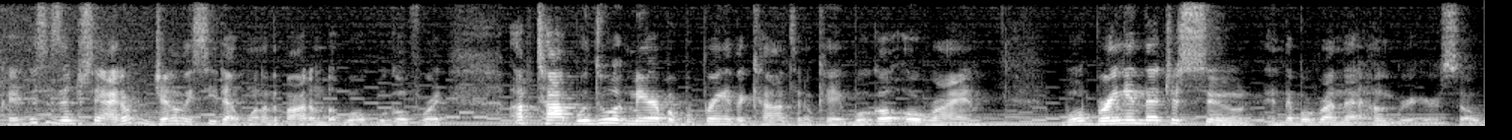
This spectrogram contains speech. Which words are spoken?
Okay, this is interesting. I don't generally see that one on the bottom, but we'll, we'll go for it. Up top, we'll do it mirror, but we'll bring in the content. Okay, we'll go Orion. We'll bring in that Jasun, and then we'll run that Hungry here. So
